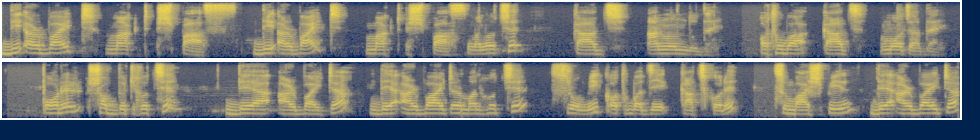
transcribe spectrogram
Die Arbeit macht Spaß. Die Arbeit macht Spaß মানে হচ্ছে কাজ আনন্দ দেয় অথবা কাজ মজা দেয়। পরের শব্দটি হচ্ছে দেয়া আরবাইটা। দেয়া আরবাইটার মানে হচ্ছে শ্রমিক অথবা যে কাজ করে। zum Beispiel der Arbeiter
